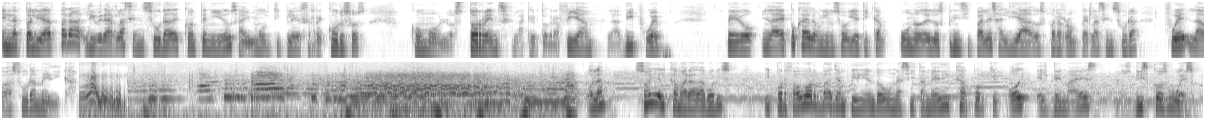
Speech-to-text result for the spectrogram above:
En la actualidad, para liberar la censura de contenidos hay múltiples recursos como los torrents, la criptografía, la deep web, pero en la época de la Unión Soviética, uno de los principales aliados para romper la censura fue la basura médica. Hola, soy el camarada Boris y por favor vayan pidiendo una cita médica porque hoy el tema es los discos hueso.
